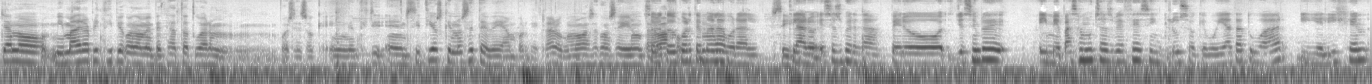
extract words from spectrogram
ya no, mi madre al principio cuando me empecé a tatuar, mm, pues eso, que en, en sitios que no se te vean, porque claro, ¿cómo vas a conseguir un Sobre trabajo? todo por tema laboral. Sí. Claro, eso es verdad. Pero yo siempre, y me pasa muchas veces incluso, que voy a tatuar y eligen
